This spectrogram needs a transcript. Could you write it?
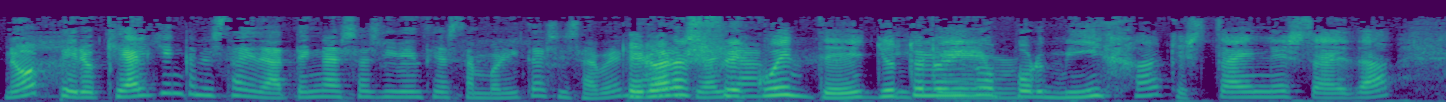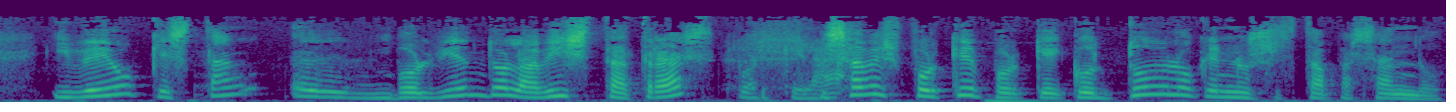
¿no? Pero que alguien con esta edad tenga esas vivencias tan bonitas, Isabel. Pero ¿no? ahora es haya- frecuente, ¿eh? yo y te lo que- digo por mi hija que está en esa edad y veo que están eh, volviendo la vista atrás. Porque la- ¿Y sabes por qué? Porque con todo lo que nos está pasando,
